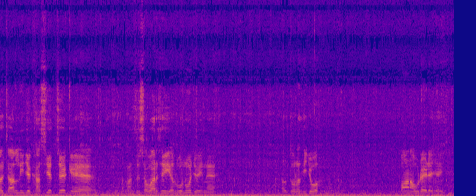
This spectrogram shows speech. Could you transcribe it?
રેવાલ ચાલની જે ખાસિયત છે કે માથે સવાર છે એ હલવો ન જોઈએ ને હલતો નથી, જો પાણા ઉડાડ્યા જાય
